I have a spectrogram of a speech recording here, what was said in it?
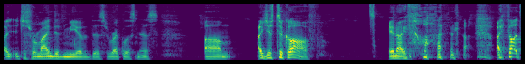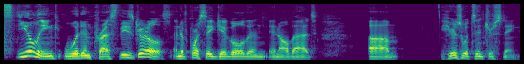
it just reminded me of this recklessness. Um, I just took off and I thought I thought stealing would impress these girls, and of course they giggled and and all that. Um, here's what's interesting,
